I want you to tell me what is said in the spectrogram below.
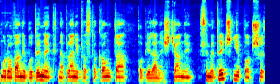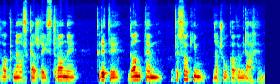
murowany budynek na planie prostokąta, pobielane ściany, symetrycznie po trzy okna z każdej strony, kryty gątem wysokim naczółkowym dachem.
